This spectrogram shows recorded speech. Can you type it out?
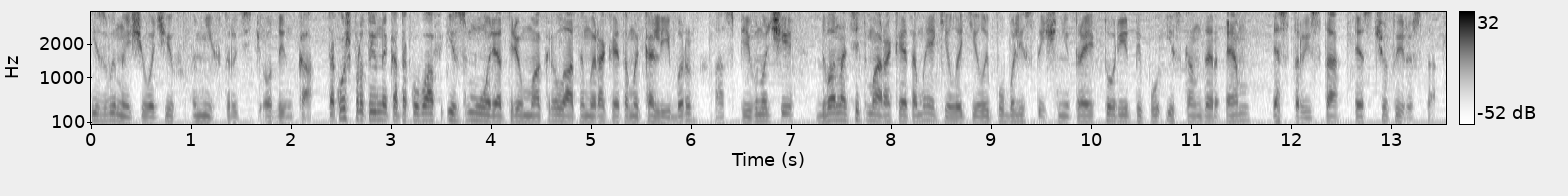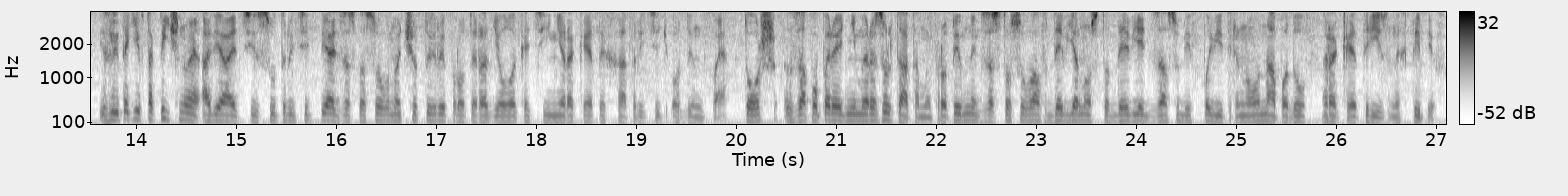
із винищувачів Міг-31К. Також противник атакував із моря трьома крилатими ракетами «Калібр», а з півночі 12 ракетами, які летіли по балістичній траєкторії типу Іскандер-М, С-300, С-400. Із літаків тактичної авіації Су-35 застосовано 4 протирадіолокаційні ракети Х-31П. Тож, за попередніми результатами, противник застосував 99 засобів повітряного нападу ракет різних типів.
